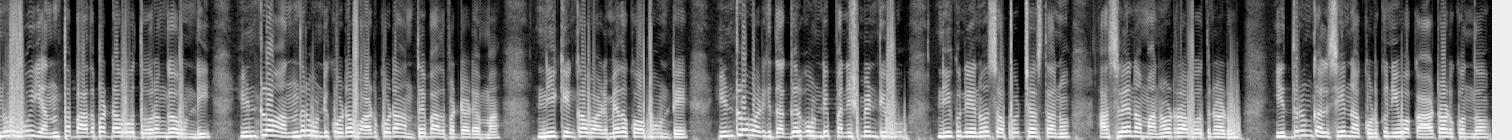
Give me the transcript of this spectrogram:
నువ్వు ఎంత బాధపడ్డావో దూరంగా ఉండి ఇంట్లో అందరూ ఉండి కూడా వాడు కూడా అంతే బాధపడ్డాడమ్మా. నీకు ఇంకా వాడి మీద కోపం ఉంటే ఇంట్లో వాడికి దగ్గరగా ఉండి పనిష్మెంట్ ఇవ్వు. నీకు నేను సపోర్ట్ చేస్తాను. అసలే నా మనవడు రాబోతున్నాడు. ఇద్దరం కలిసి నా కొడుకుని ఒక ఆట ఆడుకుందాం.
